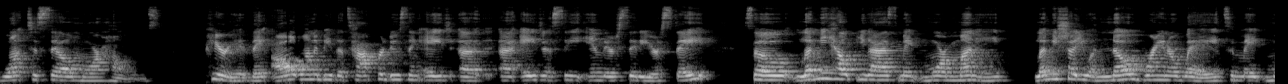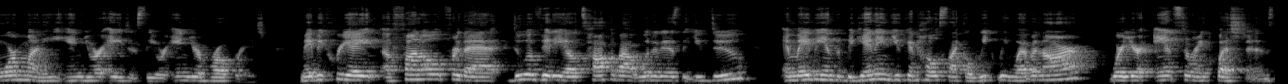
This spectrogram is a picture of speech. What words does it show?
want to sell more homes, period. They all want to be the top producing age, uh, uh, agency in their city or state. So let me help you guys make more money. Let me show you a no brainer way to make more money in your agency or in your brokerage. Maybe create a funnel for that, do a video, talk about what it is that you do, and maybe in the beginning, you can host like a weekly webinar where you're answering questions.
